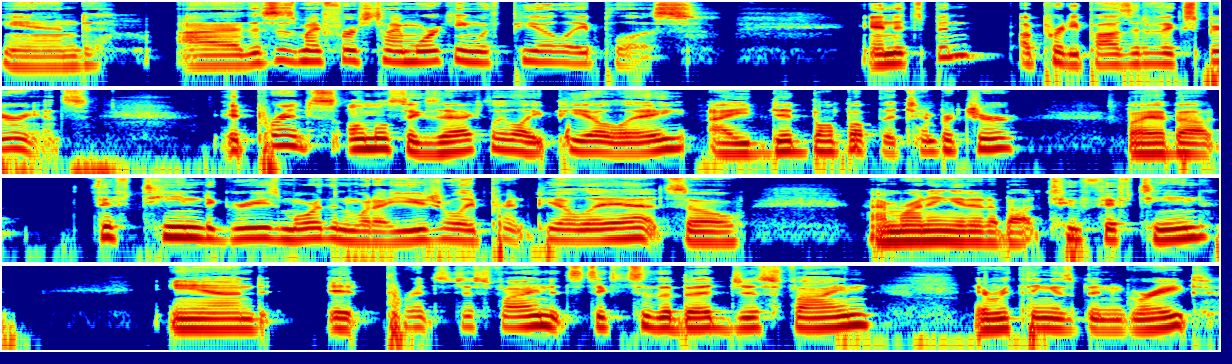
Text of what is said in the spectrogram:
And uh, this is my first time working with PLA Plus, and it's been a pretty positive experience. It prints almost exactly like PLA. I did bump up the temperature by about 15 degrees more than what I usually print PLA at, so I'm running it at about 215 and it prints just fine. It sticks to the bed just fine. Everything has been great.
